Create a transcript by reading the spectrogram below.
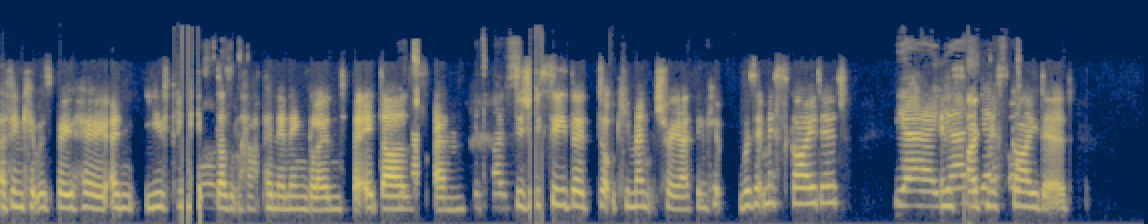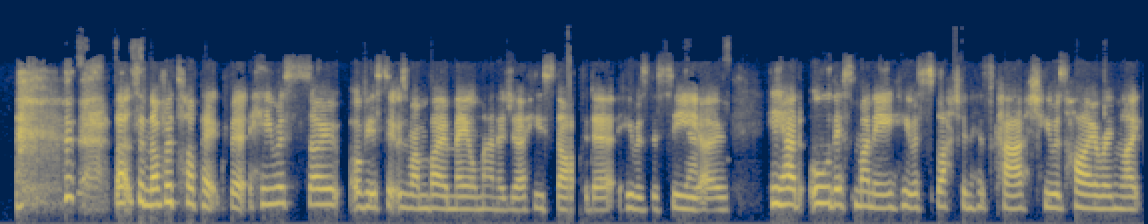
I think it was Boohoo, and you think it doesn't happen in England, but it does. And um, it does. did you see the documentary? I think it was it Missguided. Yeah, yeah, inside yeah. Missguided. Oh. That's another topic. But he was so obvious. It was run by a male manager. He started it. He was the CEO. Yeah. He had all this money. He was splashing his cash. He was hiring like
